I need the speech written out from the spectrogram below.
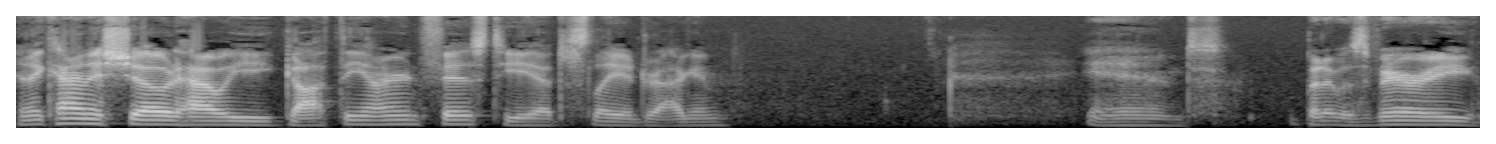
And it kind of showed how he got the iron fist. He had to slay a dragon. And but it was very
